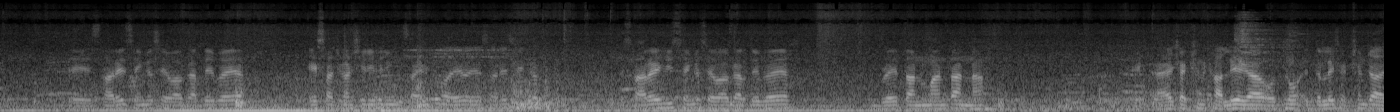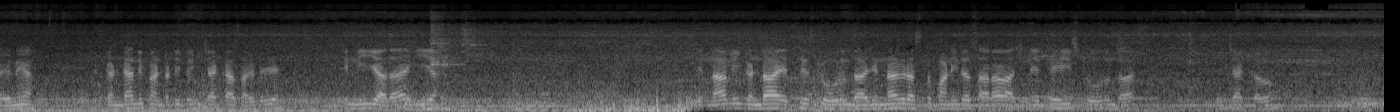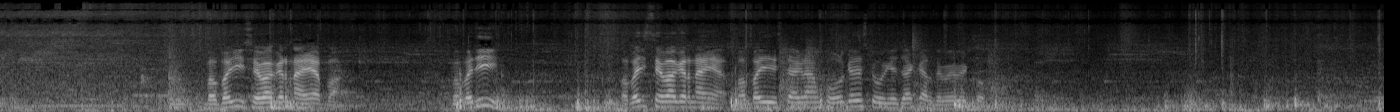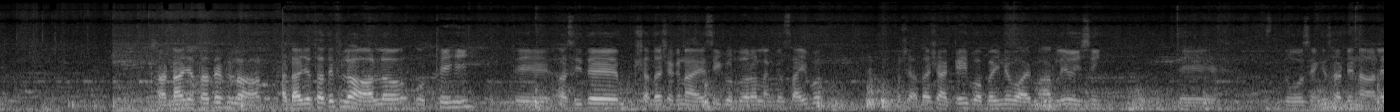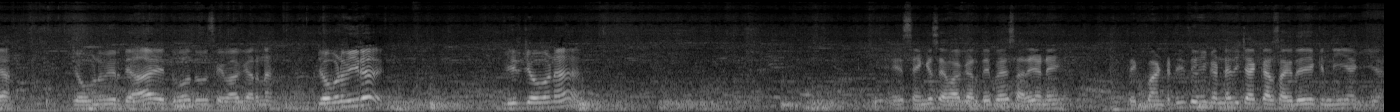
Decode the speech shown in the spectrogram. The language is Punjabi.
ਤੇ ਸਾਰੇ ਸਿੰਘ ਸੇਵਾ ਕਰਦੇ ਪਏ ਆ। ਇਹ ਸੱਚਖੰਡ ਸ੍ਰੀ ਹਜੂਰ ਸਾਹਿਬ ਤੋਂ ਆਏ ਹੋਏ ਆ ਸਾਰੇ ਸਿੰਘ। ਸਾਰੇ ਹੀ ਸਿੰਘ ਸੇਵਾ ਕਰਦੇ ਪਏ ਆ। ਬੜੇ ਤਨ ਮਨ ਧਨ ਨਾਲ। ਤੇ ਇਹ ਸੈਕਸ਼ਨ ਖਾਲੀ ਹੈਗਾ ਉਧਰੋਂ ਇਧਰਲੇ ਸੈਕਸ਼ਨ 'ਚ ਆ ਜਾਂਦੇ ਆ। ਤੇ ਗੰਡਿਆਂ ਦੀ ਕੁਆਂਟੀਟੀ ਤੁਸੀਂ ਚੈੱਕ ਕਰ ਸਕਦੇ ਜੇ। ਕਿੰਨੀ ਜ਼ਿਆਦਾ ਹੈਗੀ ਆ। ਜਿੰਨਾ ਵੀ ਗੰਡਾ ਇੱਥੇ ਸਟੋਰ ਹੁੰਦਾ, ਜਿੰਨਾ ਵੀ ਰਸਤ ਪਾਣੀ ਦਾ ਸਾਰਾ ਰਾਸ਼ਨ ਇੱਥੇ ਹੀ ਸਟੋਰ ਹੁੰਦਾ। ਚੈੱਕ ਕਰੋ। ਬਾਬਾ ਜੀ, ਸੇਵਾ ਕਰਨ ਆਏ ਆਪਾਂ। ਬਾਬਾ ਜੀ ਬਾਬਾ ਜੀ ਸੇਵਾ ਕਰਨ ਆਏ ਆ। ਬਾਬਾ ਜੀ ਇੰਸਟਾਗ੍ਰam ਖੋਲ ਕੇ ਤੇ ਸਟੋਰੀਆਂ ਚੈੱਕ ਕਰਦੇ ਪਏ ਵੇਖੋ। ਸਾਡਾ ਜੱਥਾ ਤੇ ਫਿਲਹਾਲ ਸਾਡਾ ਜੱਥਾ ਤੇ ਫਿਲਹਾਲ ਉੱਥੇ ਹੀ ਤੇ ਅਸੀਂ ਤੇ ਪ੍ਰਸ਼ਾਦਾ ਛਕਣ ਆਏ ਸੀ ਗੁਰਦੁਆਰਾ ਲੰਗਰ ਸਾਹਿਬ। ਪ੍ਰਸ਼ਾਦਾ ਛਕ ਕੇ ਹੀ ਬਾਬਾ ਜੀ ਨੇ ਆਵਾਜ਼ ਮਾਰ ਲਈ ਹੋਈ ਸੀ ਤੇ ਦੋ ਸਿੰਘ ਸਾਡੇ ਨਾਲ ਆ। ਜੋਬਨਵੀਰ ਦਿਆ ਹੈ ਦੋ ਦੋ ਸੇਵਾ ਕਰਨ। ਜੋਬਨ ਵੀਰ ਵੀਰ ਜੋਬਨ। ਇਹ ਸਿੰਘ ਸੇਵਾ ਕਰਦੇ ਪਏ ਸਾਰੇ ਜਣੇ। ਤੇ ਕੁਆਂਟੀਟੀ ਤੁਸੀਂ ਗੰਡੇ ਦੀ ਚੈੱਕ ਕਰ ਸਕਦੇ ਜੇ ਕਿੰਨੀ ਹੈਗੀ ਆ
